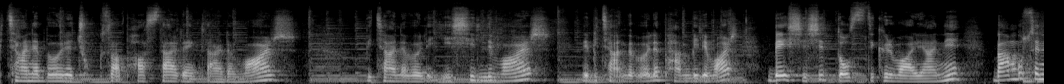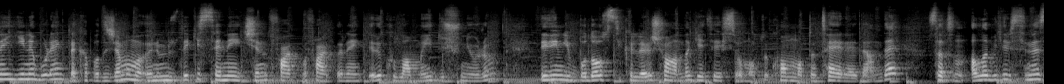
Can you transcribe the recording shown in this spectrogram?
Bir tane böyle çok güzel pastel renklerde var. Bir tane böyle yeşilli var ve bir tane de böyle pembeli var. 5 çeşit DOS sticker var yani. Ben bu sene yine bu renkle kapatacağım ama önümüzdeki sene için farklı farklı renkleri kullanmayı düşünüyorum. Dediğim gibi bu DOS stickerları şu anda gtsio.com.tr'den de satın alabilirsiniz.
